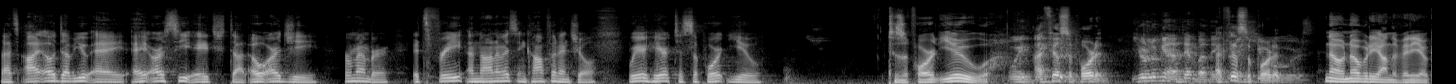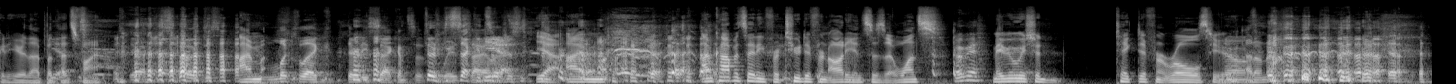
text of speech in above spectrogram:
That's I O W A A R C H dot O R G. Remember, it's free, anonymous, and confidential. We're here to support you. To support you. Wait, I feel supported. You're looking at them, but they I feel couldn't hear supported. what we were. No, nobody on the video could hear that, but Yeah. that's fine. Yeah, so just I'm looked like 30 seconds of 30 weird seconds of silence. just- yeah, I'm I'm compensating for two different audiences at once. Okay. Maybe we should take different roles here. No. I don't know.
